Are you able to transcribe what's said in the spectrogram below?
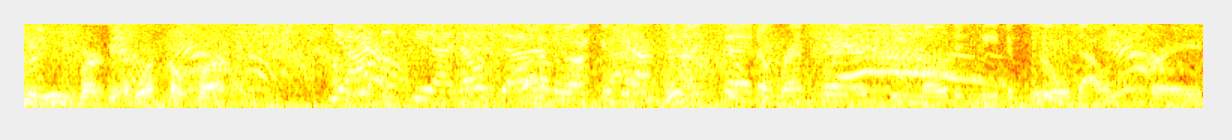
hit me first. Like, what the fuck? Yeah, I did see that. That was that. By the way, guys, when I said a red player demoted me to blue, that was Trey.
